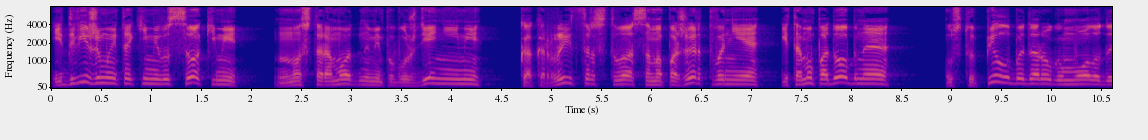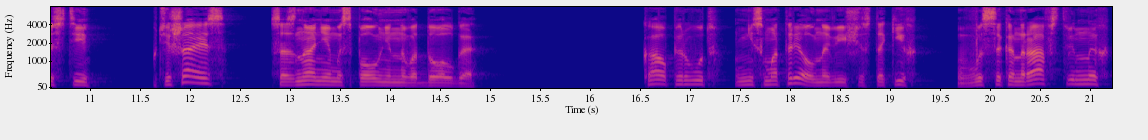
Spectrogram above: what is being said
и, движимый такими высокими, но старомодными побуждениями, как рыцарство, самопожертвование и тому подобное, уступил бы дорогу молодости, утешаясь сознанием исполненного долга. Каупервуд не смотрел на вещи с таких высоконравственных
